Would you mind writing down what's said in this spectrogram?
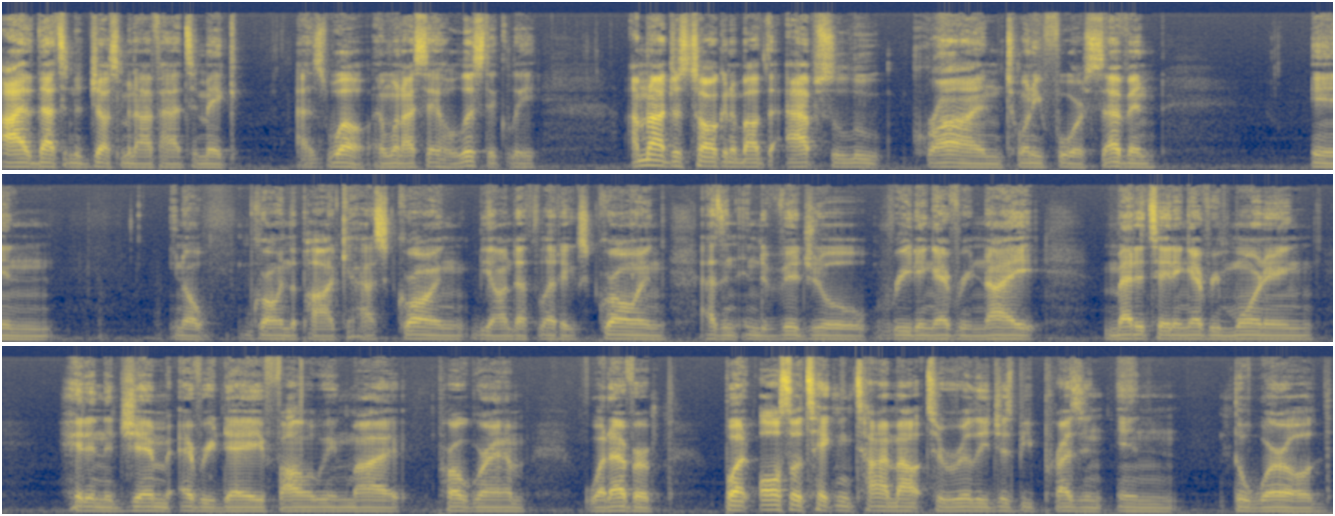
I, that's an adjustment I've had to make as well. And when I say holistically, I'm not just talking about the absolute grind 24 7 in you know growing the podcast growing beyond athletics growing as an individual reading every night meditating every morning hitting the gym every day following my program whatever but also taking time out to really just be present in the world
